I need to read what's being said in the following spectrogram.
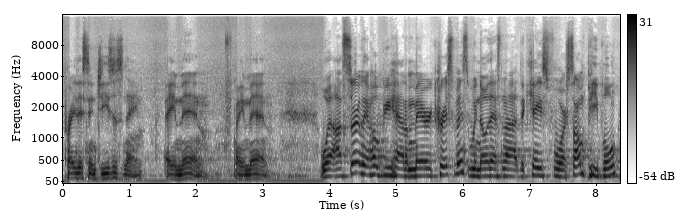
Pray this in Jesus' name. Amen. Amen. Well, I certainly hope you had a Merry Christmas. We know that's not the case for some people.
